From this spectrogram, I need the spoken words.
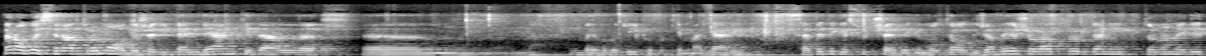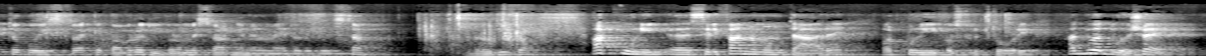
Però questo è un altro modo, cioè dipende anche dal... Ehm, vabbè, ve lo dico perché magari sapete che succede? Che molte volte dice, vabbè, io ho l'altro organetto, non hai detto questo, ecco qua, ve lo dico, l'ho messo anche nel metodo questo, ve lo dico. Alcuni eh, se li fanno montare, alcuni costruttori, a 2 a 2, cioè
